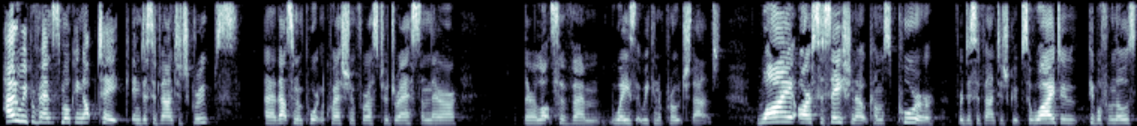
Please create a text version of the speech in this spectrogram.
how do we prevent smoking uptake in disadvantaged groups? Uh, that's an important question for us to address, and there are, there are lots of um, ways that we can approach that. Why are cessation outcomes poorer for disadvantaged groups? So, why do people from those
